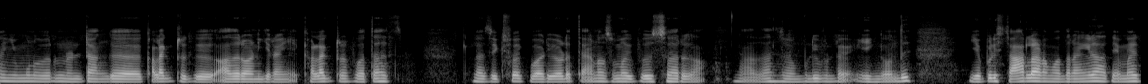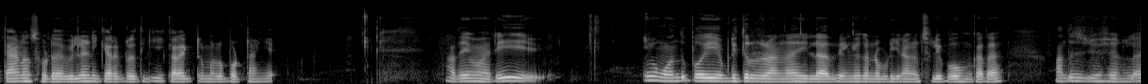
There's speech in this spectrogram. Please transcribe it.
அங்கே மூணு பேரும் நின்றுட்டு அங்கே கலெக்டருக்கு ஆதரவு அணிக்கிறாங்க கலெக்டரை பார்த்தா இல்லை சிக்ஸ் பேக் பாடியோட தேனோஸ் மாதிரி புதுசாக இருக்கான். நான் அதான் முடிவு பண்ணிட்டேன். இங்கே வந்து எப்படி ஸ்டார்லாட மாற்றுறாங்களோ அதே மாதிரி தேனோஸோட வில்லனி கேரக்டர் தூக்கி கலெக்டர் மேலே போட்டாங்க. அதே மாதிரி இவங்க வந்து போய் எப்படி திருடுறாங்க இல்லை அது எங்கே கண்டுபிடிக்கிறாங்கன்னு சொல்லி போகும் கதை. அந்த சுச்சுவேஷனில்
